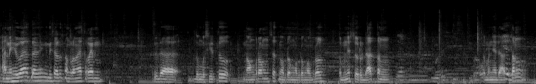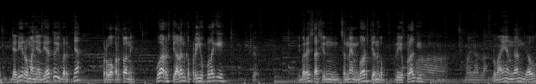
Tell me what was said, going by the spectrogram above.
aneh banget anjing di sana tongkrongnya keren. Udah tunggu situ nongkrong set ngobrol-ngobrol-ngobrol. Temennya suruh dateng temennya dateng. Jadi rumahnya dia tuh ibaratnya Purwokerto nih. Gua harus jalan ke Priuk lagi. Ibaratnya stasiun Senen gua harus jalan ke Priuk lagi. Ah, lumayan lah. lumayan kan jauh.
